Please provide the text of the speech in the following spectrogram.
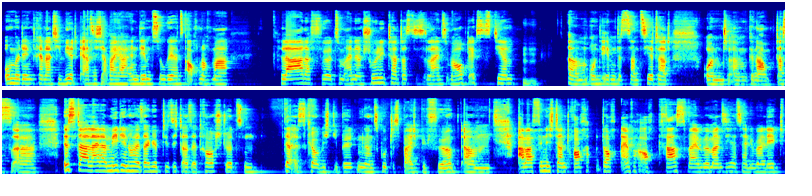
unbedingt relativiert, er sich aber ja in dem Zuge jetzt auch nochmal klar dafür zum einen entschuldigt hat, dass diese Lines überhaupt existieren. Mhm. Ähm, und eben distanziert hat. Und ähm, genau, dass äh, es da leider Medienhäuser gibt, die sich da sehr draufstürzen. Da ist, glaube ich, die Bild ein ganz gutes Beispiel für. Ähm, aber finde ich dann doch, doch einfach auch krass, weil wenn man sich jetzt halt überlegt,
